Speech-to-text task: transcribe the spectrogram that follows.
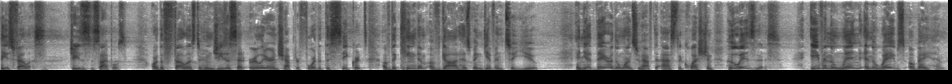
These fellas, Jesus' disciples, are the fellas to whom Jesus said earlier in chapter 4 that the secrets of the kingdom of God has been given to you. And yet they are the ones who have to ask the question who is this? Even the wind and the waves obey him.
